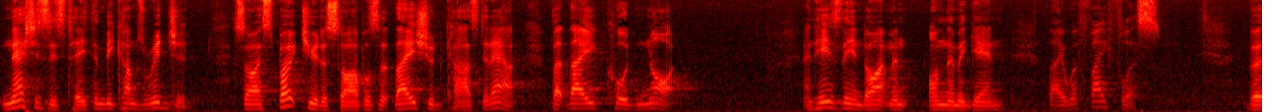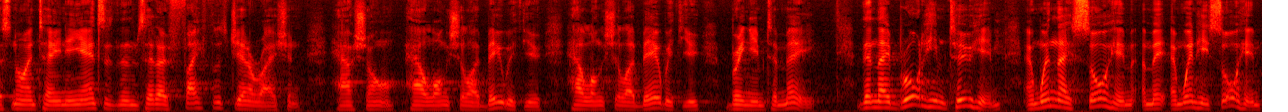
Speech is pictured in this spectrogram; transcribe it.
gnashes his teeth, and becomes rigid. So I spoke to your disciples that they should cast it out, but they could not. And here's the indictment on them again they were faithless. Verse 19, he answered them and said, O faithless generation, how, shall, how long shall I be with you? How long shall I bear with you? Bring him to me. Then they brought him to him, and when they saw him, and when he saw him,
